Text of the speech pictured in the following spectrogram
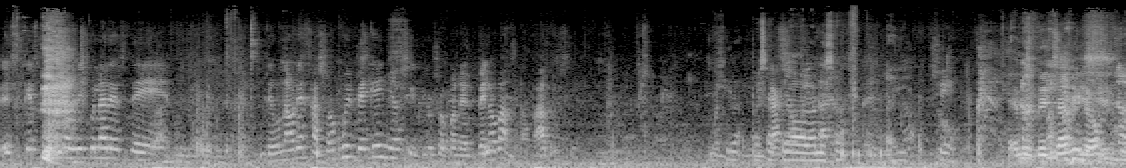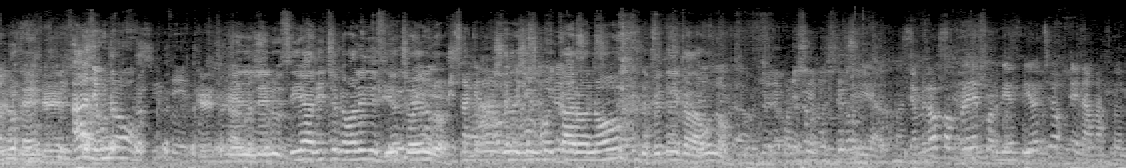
es que estos auriculares de, de una oreja son muy pequeños, incluso con el pelo van tapados. Vigila, pasa pegado a la mesa. Ahí. Sí. El de Xavi no. Ah, de uno. El de Lucía ha dicho que vale 18 euros. Eso de si es muy caro o no, depende de cada uno. Yo me lo compré por 18 en Amazon.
